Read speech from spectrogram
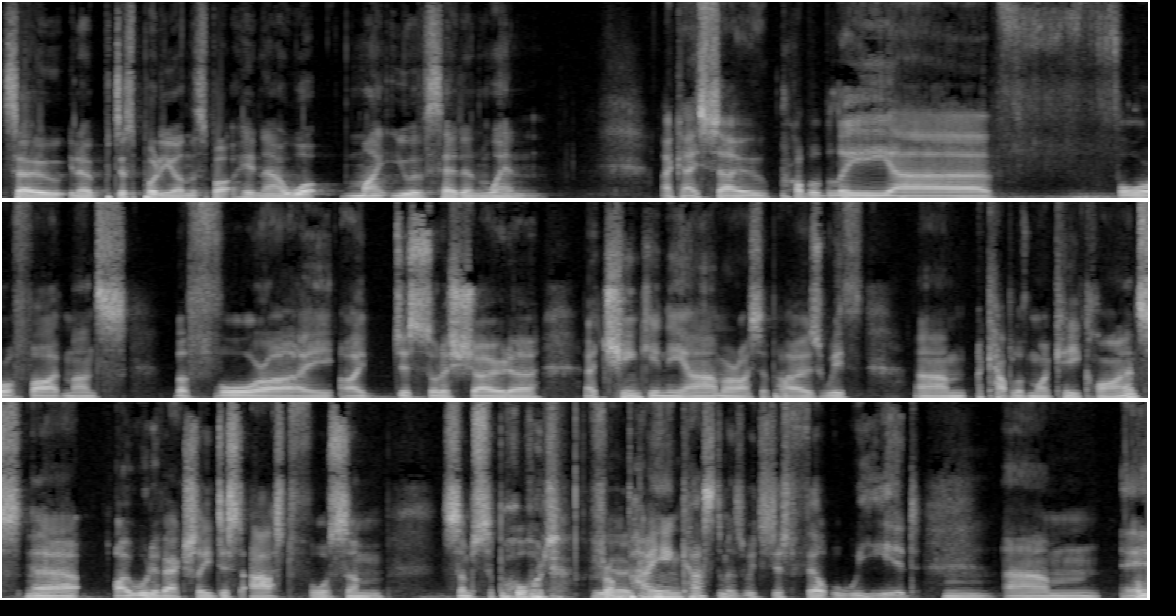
So, you know, just putting you on the spot here now, what might you have said and when? Okay, so probably uh, four or five months before I I just sort of showed a, a chink in the armor, I suppose, with um, a couple of my key clients. Uh, I would have actually just asked for some some support from Yeah, okay. paying customers, which just felt weird. Um, And and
